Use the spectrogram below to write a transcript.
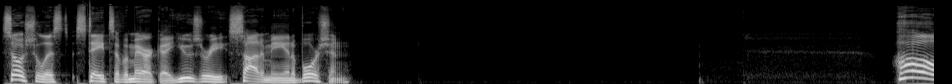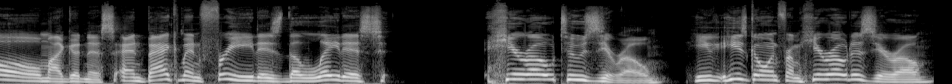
Socialist States of America, usury, sodomy, and abortion. Oh my goodness. And Bankman Fried is the latest hero to zero. He he's going from hero to zero,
